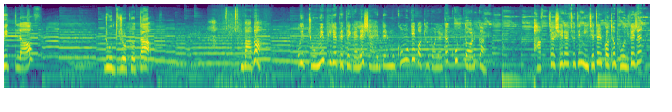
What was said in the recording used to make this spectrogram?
With love Rudra Pratap. বাবা, ওই জমি ফিরে পেতে গেলে সাহেবদের মুখোমুখি কথা বলাটা খুব দরকার। ভাগ চাষিরা যদি নিজেদের কথা বলতে যান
